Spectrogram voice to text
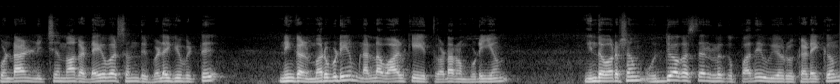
கொண்டால் நிச்சயமாக டைவர்ஸ் வந்து விலகிவிட்டு நீங்கள் மறுபடியும் நல்ல வாழ்க்கையை தொடர முடியும். இந்த வருஷம் உத்தியோகஸ்தர்களுக்கு பதவி உயர்வு கிடைக்கும்.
